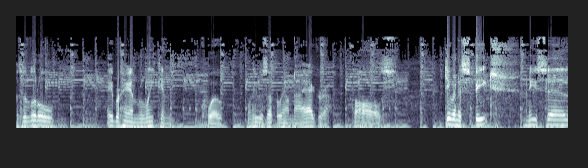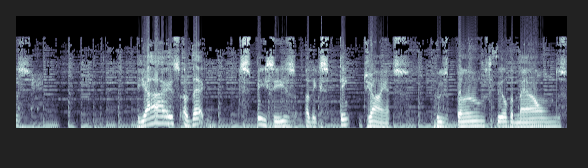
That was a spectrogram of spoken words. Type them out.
was a little Abraham Lincoln quote when he was up around Niagara Falls giving a speech and he says, the eyes of that species of extinct giants whose bones fill the mounds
